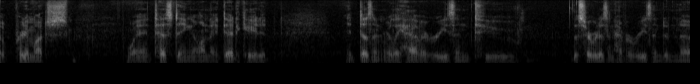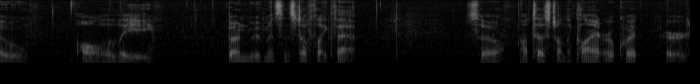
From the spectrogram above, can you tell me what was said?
So pretty much when testing on a dedicated, it doesn't really have a reason to, the server doesn't have a reason to know all of the bone movements and stuff like that. So I'll test on the client real quick, or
